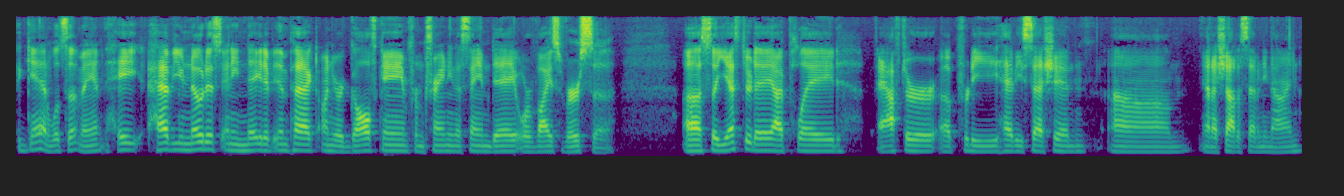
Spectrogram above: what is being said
again, what's up, man? Hey, have you noticed any negative impact on your golf game from training the same day or vice versa? Uh, so yesterday I played after a pretty heavy session, um, and I shot a 79.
